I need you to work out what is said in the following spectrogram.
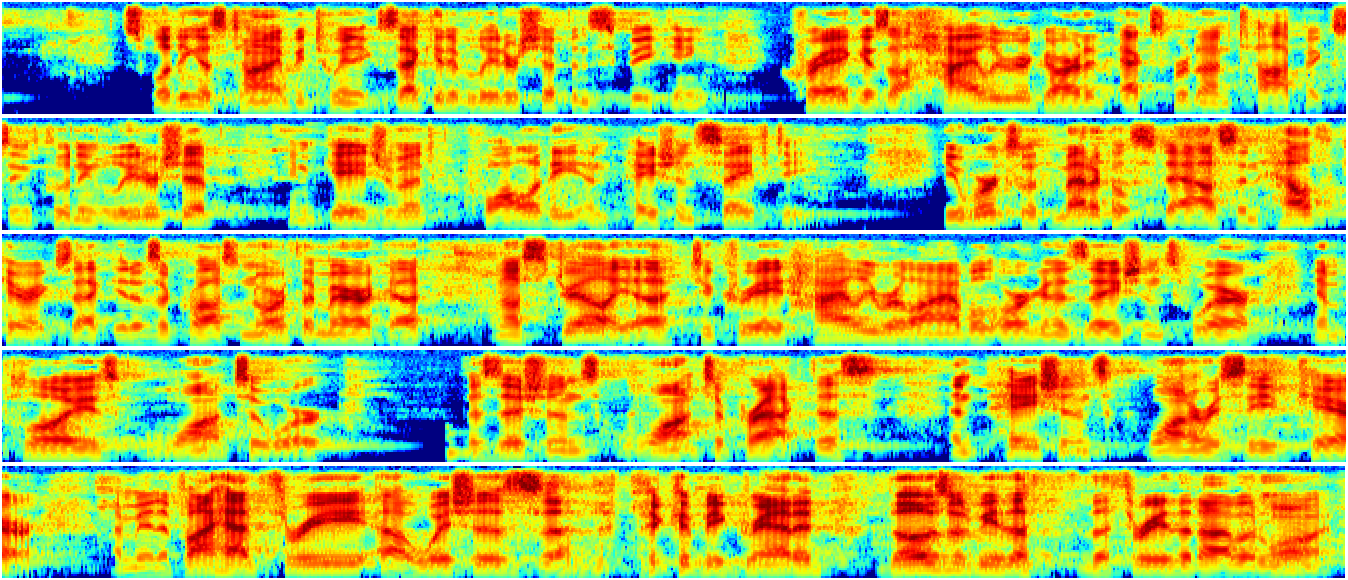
Splitting his time between executive leadership and speaking, Craig is a highly regarded expert on topics including leadership, engagement, quality, and patient safety. He works with medical staffs and healthcare executives across North America and Australia to create highly reliable organizations where employees want to work, physicians want to practice, and patients want to receive care. I mean, if I had three uh, wishes uh, that could be granted, those would be the, the three that I would want.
